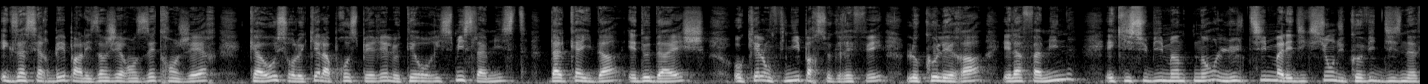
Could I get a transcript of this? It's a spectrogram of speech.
exacerbée par les ingérences étrangères, chaos sur lequel a prospéré le terrorisme islamiste d'Al-Qaïda et de Daesh, auquel ont fini par se greffer le choléra et la famine, et qui subit maintenant l'ultime malédiction du Covid-19.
